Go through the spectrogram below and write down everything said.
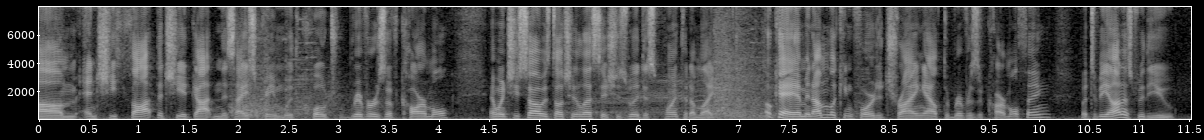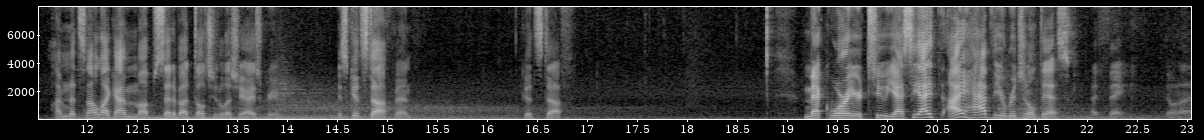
Um, and she thought that she had gotten this ice cream with quote rivers of caramel. And when she saw it was dulce de leche, she was really disappointed. I'm like, okay. I mean, I'm looking forward to trying out the rivers of caramel thing. But to be honest with you, I'm. It's not like I'm upset about dulce de leche ice cream. It's good stuff, man. Good stuff. Mech Warrior 2. Yeah, see, I I have the original disc. I think, don't I?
